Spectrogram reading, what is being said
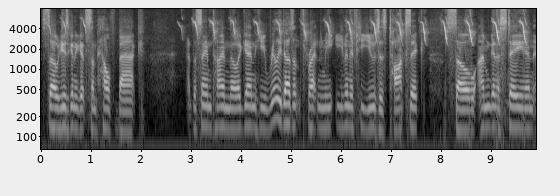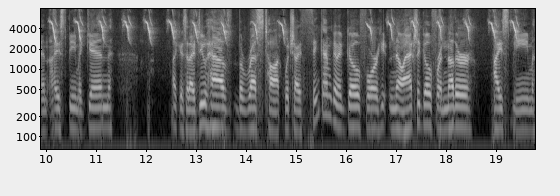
so he's going to get some health back. At the same time, though, again, he really doesn't threaten me even if he uses Toxic, so I'm going to stay in and Ice Beam again. Like I said, I do have the Rest Talk, which I think I'm going to go for. No, I actually go for another Ice Beam,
